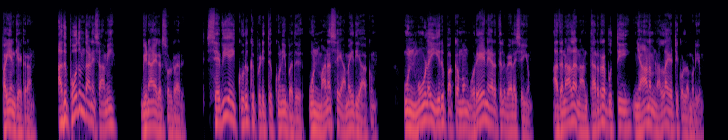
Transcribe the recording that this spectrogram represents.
பையன் கேக்குறான். அது போதும் தானே சாமி? விநாயகர் சொல்றாரு. செவியை குறுக்கு பிடித்து குனிபது உன் மனசை அமைதியாக்கும். உன் மூளை இரு பக்கமும் ஒரே நேரத்தில் வேலை செய்யும். அதனால நான் தர்ற புத்தி ஞானம் நல்லா ஏற்றிக்கொள்ள முடியும்.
